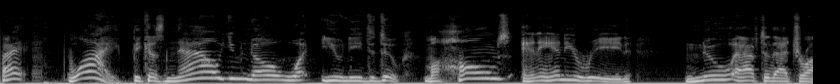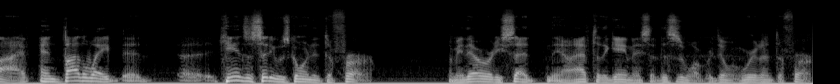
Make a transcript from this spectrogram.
Right? Why? Because now you know what you need to do. Mahomes and Andy Reid knew after that drive, and by the way, uh, uh, Kansas City was going to defer. I mean, they already said, you know, after the game, they said, this is what we're doing. We're going to defer.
